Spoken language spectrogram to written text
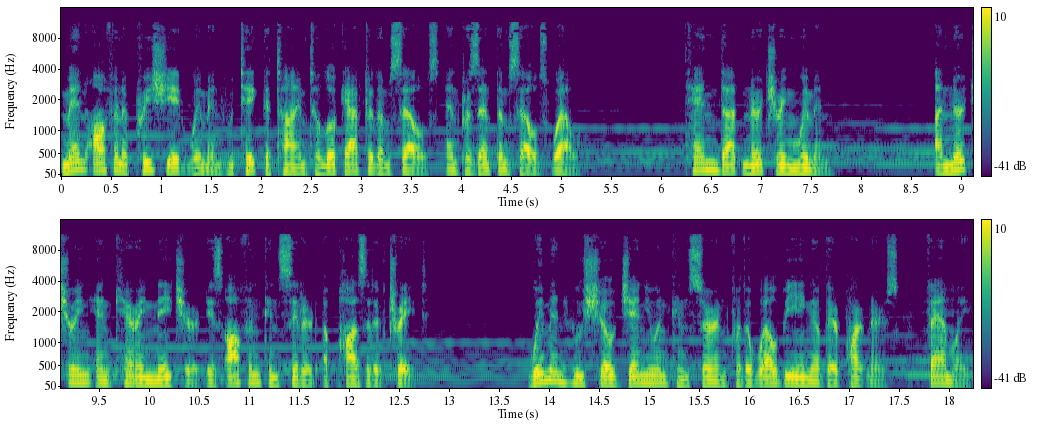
Men often appreciate women who take the time to look after themselves and present themselves well. 10. Nurturing women. A nurturing and caring nature is often considered a positive trait. Women who show genuine concern for the well-being of their partners, family,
